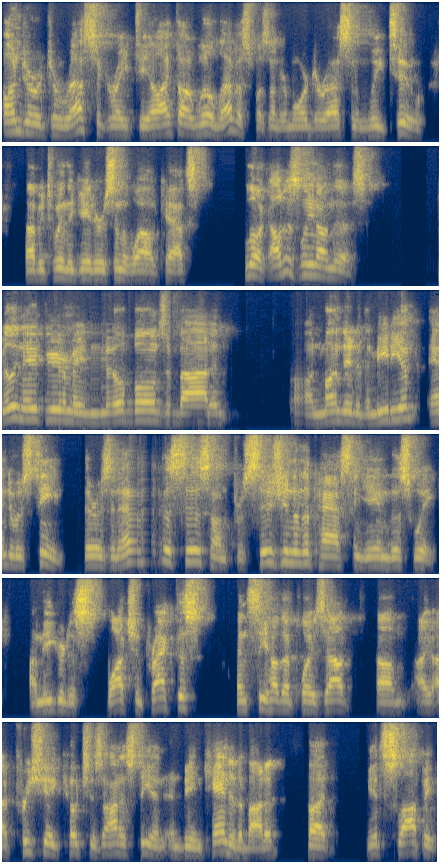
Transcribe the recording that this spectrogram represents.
under duress a great deal. I thought Will Levis was under more duress in week two uh, between the Gators and the Wildcats. Look, I'll just lean on this. Billy Napier made no bones about it on Monday to the media and to his team. There is an emphasis on precision in the passing game this week. I'm eager to watch and practice and see how that plays out. Um, I, I, appreciate coach's honesty and, and being candid about it, but it's sloppy,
